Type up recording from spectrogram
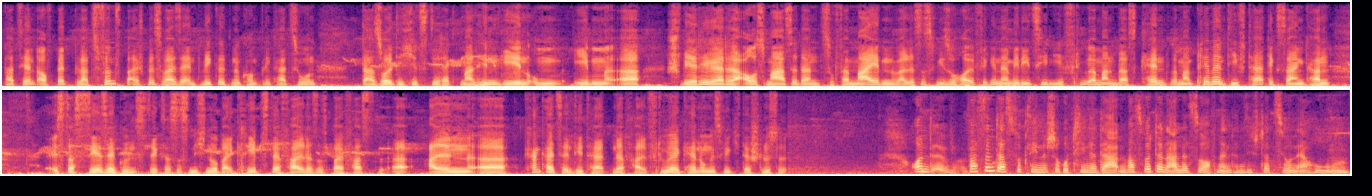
Patient auf Bettplatz 5 beispielsweise entwickelt eine Komplikation, da sollte ich jetzt direkt mal hingehen, um eben äh, schwerere Ausmaße dann zu vermeiden, weil es ist wie so häufig in der Medizin, je früher man das kennt, wenn man präventiv tätig sein kann, ist das sehr, sehr günstig. Das ist nicht nur bei Krebs der Fall, das ist bei fast äh, allen äh, Krankheitsentitäten der Fall. Früherkennung ist wirklich der Schlüssel. Und äh, was sind das für klinische Routinedaten? Was wird denn alles so auf einer Intensivstation erhoben?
